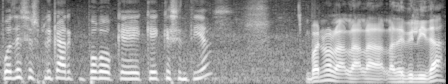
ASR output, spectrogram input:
¿Puedes explicar un poco qué, sentías? Bueno, la, debilidad,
